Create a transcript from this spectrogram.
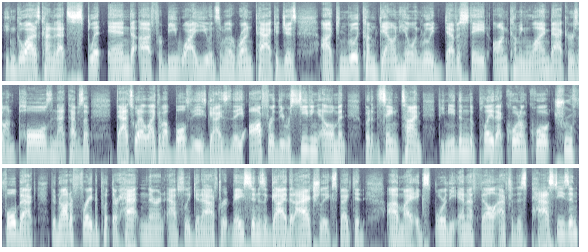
He can go out as kind of that split end uh, for BYU and some of the run packages. Uh, can really come downhill and really devastate oncoming linebackers on poles and that type of stuff. That's what I like about both of these guys. They offer the receiving element, but at the same time, if you need them to play that quote unquote true fullback, they're not afraid to put their hat in there and absolutely get after it. Masen is a guy that I actually expected uh, explore the NFL after this past season.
